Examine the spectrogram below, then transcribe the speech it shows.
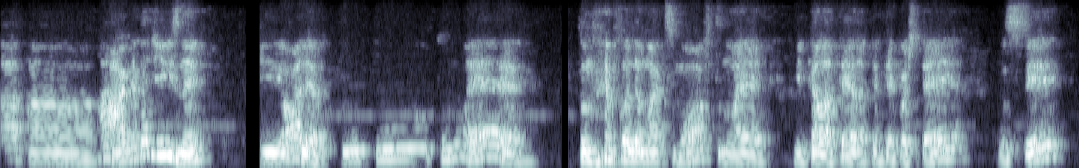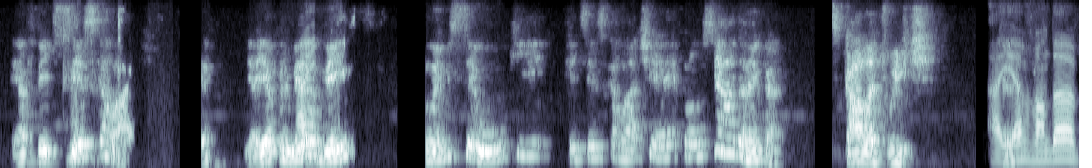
a, a, a Agatha diz, né? Que olha, tu, tu, tu não é. Tu não é fã da Max Moff, tu não é Micalatela Pentecosteia, você é a feiticeira escarlate. né? E aí é a primeira Ai. vez no MCU que feiticeira escarlate é pronunciada, né, cara? Scarlet Witch. Aí É. a Wanda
